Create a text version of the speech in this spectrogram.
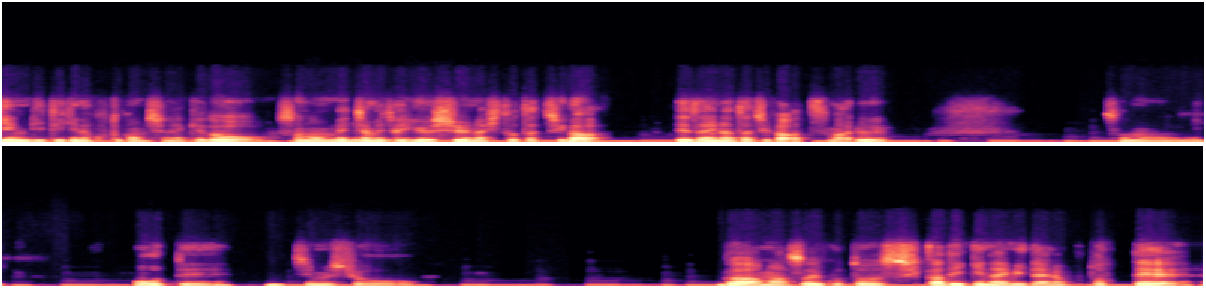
原理的なことかもしれないけど、そのめちゃめちゃ優秀な人たちが、デザイナーたちが集まる、その大手事務所が、まあそういうことしかできないみたいなことって、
